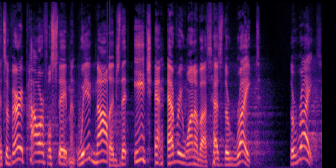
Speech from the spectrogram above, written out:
It's a very powerful statement. We acknowledge that each and every one of us has the right, the right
